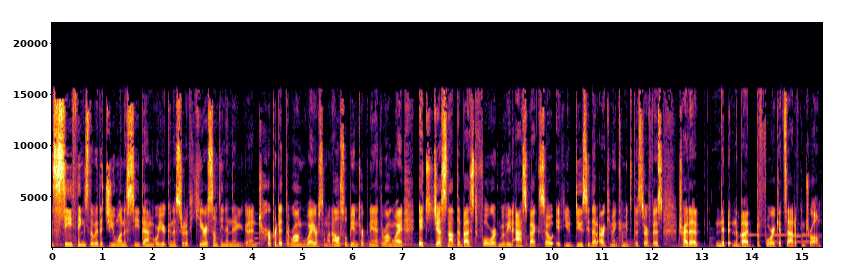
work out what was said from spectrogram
see things the way that you want to see them, or you're going to sort of hear something and then you're going to interpret it the wrong way, or someone else will be interpreting it the wrong way. It's just not the best forward moving aspect. So if you do see that argument coming to the surface, try to nip it in the bud before it gets out of control.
